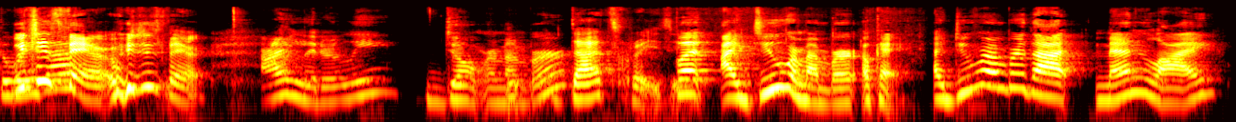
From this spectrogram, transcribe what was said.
The Which is that- fair, which is fair. I literally don't remember. That's crazy. But I do remember. Okay, I do remember that men lie.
